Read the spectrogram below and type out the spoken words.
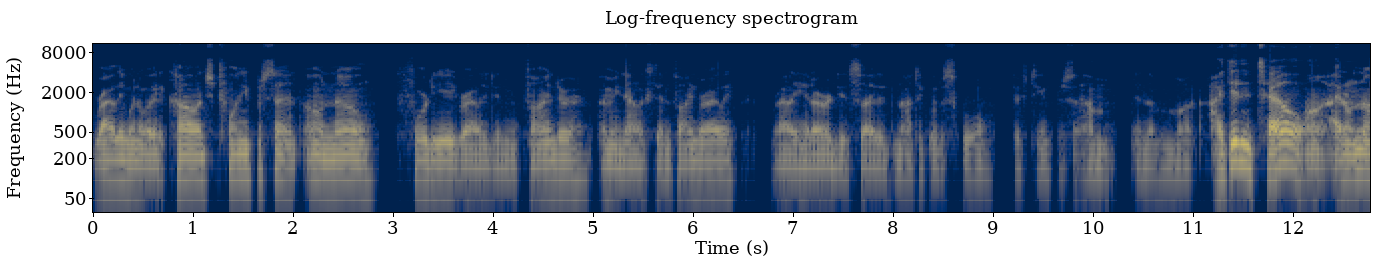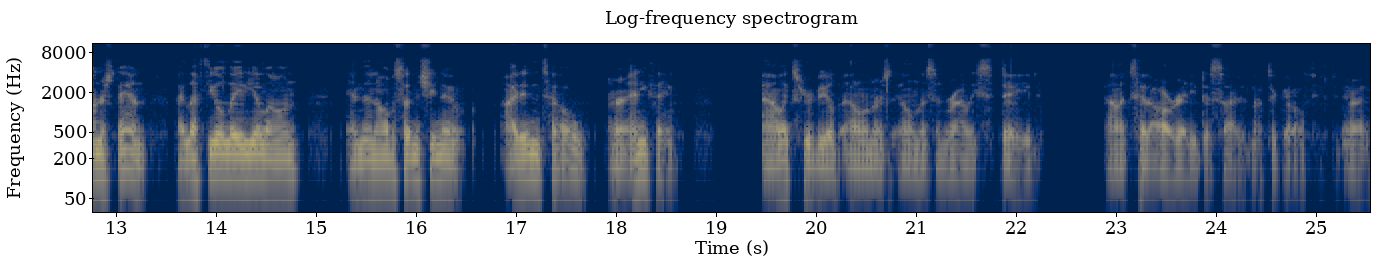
Riley went away to college. 20%. Oh no. 48, Riley didn't find her. I mean, Alex didn't find Riley. Riley had already decided not to go to school. 15%. I'm in the mud. I didn't tell. uh, I don't understand. I left the old lady alone, and then all of a sudden she knew. I didn't tell her anything. Alex revealed Eleanor's illness, and Riley stayed. Alex had already decided not to go. All right,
